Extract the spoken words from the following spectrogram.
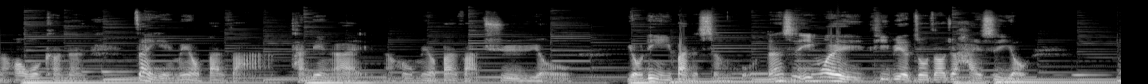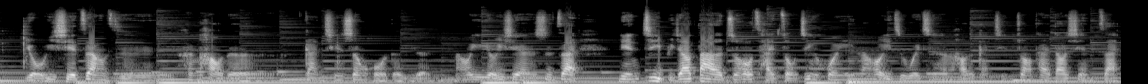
然后我可能再也没有办法谈恋爱，然后没有办法去有有另一半的生活。但是因为 TB 的周遭就还是有。有一些这样子很好的感情生活的人，然后也有一些人是在年纪比较大了之后才走进婚姻，然后一直维持很好的感情状态到现在，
